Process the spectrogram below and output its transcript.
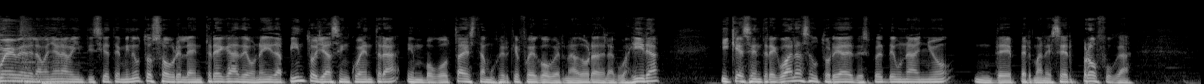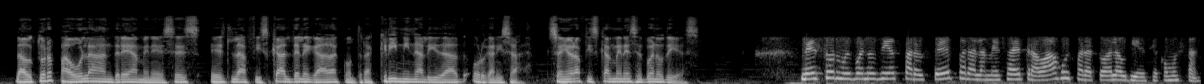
9 de la mañana, 27 minutos, sobre la entrega de Oneida Pinto. Ya se encuentra en Bogotá esta mujer que fue gobernadora de La Guajira y que se entregó a las autoridades después de un año de permanecer prófuga. La doctora Paola Andrea Meneses es la fiscal delegada contra criminalidad organizada. Señora fiscal Meneses, buenos días. Néstor, muy buenos días para usted, para la mesa de trabajo y para toda la audiencia. ¿Cómo están?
